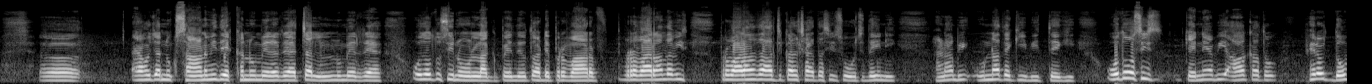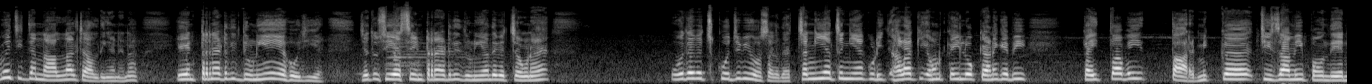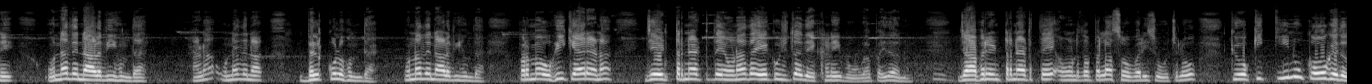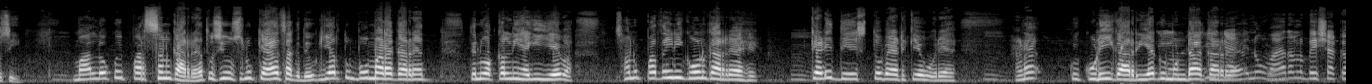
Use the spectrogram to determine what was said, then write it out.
ਇਹੋ ਜਿਹਾ ਨੁਕਸਾਨ ਵੀ ਦੇਖਣ ਨੂੰ ਮਿਲ ਰਿਹਾ, ਝੱਲਣ ਨੂੰ ਮਿਲ ਰਿਹਾ। ਉਦੋਂ ਤੁਸੀਂ ਰੋਣ ਲੱਗ ਪੈਂਦੇ ਹੋ। ਤੁਹਾਡੇ ਪਰਿਵਾਰ, ਪਰਿਵਾਰਾਂ ਦਾ ਵੀ, ਪਰਿਵਾਰਾਂ ਦਾ ਅੱਜ ਕੱਲ੍ਹ ਸ਼ਾਇਦ ਅਸੀਂ ਸੋਚਦੇ ਹੀ ਨਹੀਂ, ਹਨਾ, ਵੀ ਉਹਨਾਂ ਤੇ ਕੀ ਬੀਤੇਗੀ। ਉਦੋਂ ਅਸੀਂ ਕਹਿੰਦੇ ਆ ਵੀ ਆਹ ਕਦੋਂ ਫਿਰ ਉਹ ਦੋਵੇਂ ਚੀਜ਼ਾਂ ਨਾਲ ਨਾਲ ਚੱਲਦੀਆਂ ਨੇ ਨਾ। ਇਹ ਇੰਟਰਨੈਟ ਦੀ ਦੁਨੀਆ ਹੀ ਇਹੋ ਜੀ ਹੈ। ਜੇ ਤੁਸੀਂ ਇਸ ਇੰਟਰਨੈਟ ਦੀ ਦੁਨੀਆ ਦੇ ਵਿੱਚ ਆਉਣਾ ਹੈ, ਉਹਦੇ ਵਿੱਚ ਕੁਝ ਵੀ ਹੋ ਸਕਦਾ ਚੰਗੀਆਂ ਚੰਗੀਆਂ ਕੁੜੀ, ਹਾਲਾਂਕਿ ਹੁਣ ਕਈ ਲੋਕ ਕਹਿਣਗੇ ਵੀ ਕਈ ਤਾਂ ਵੀ ਧਾਰਮਿਕ ਚੀਜ਼ਾਂ ਵੀ ਪਾਉਂਦੇ ਨੇ। ਉਹਨਾਂ ਦੇ ਨਾਲ ਵੀ ਹੁੰਦਾ ਹੈ, ਹਨਾ? ਉਹਨਾਂ ਦੇ ਨਾਲ ਬਿਲਕੁਲ ਹੁੰਦਾ ਉਹਨਾਂ ਦੇ ਨਾਲ ਵੀ ਹੁੰਦਾ। ਪਰ ਮੈਂ ਉਹੀ ਕਹਿ ਰਿਹਾ ਨਾ ਜੇ ਇੰਟਰਨੈਟ ਤੇ ਆਉਣਾ ਤਾਂ ਇਹ ਕੁਝ ਤਾਂ ਦੇਖਣਾ ਹੀ ਪਊਗਾ ਪਹਿਲਾਂ ਨੂੰ ਜਾਂ ਫਿਰ ਇੰਟਰਨੈਟ ਤੇ ਆਉਣ ਤੋਂ ਪਹਿਲਾਂ 100 ਵਾਰੀ ਸੋਚ ਲਓ ਕਿਉਂਕਿ ਕਿਹਨੂੰ ਕਹੋਗੇ ਤੁਸੀਂ? ਮੰਨ ਲਓ ਕੋਈ ਪਰਸਨ ਕਰ ਰਿਹਾ ਤੁਸੀਂ ਉਸ ਨੂੰ ਕਹਿ ਸਕਦੇ ਹੋ ਕਿ ਯਾਰ ਤੂੰ ਬਹੁਤ ਮਾੜਾ ਕਰ ਰਿਹਾ ਤੈਨੂੰ ਅਕਲ ਨਹੀਂ ਹੈਗੀ ਇਹ ਵਾ। ਸਾਨੂੰ ਪਤਾ ਹੀ ਨਹੀਂ ਕੌਣ ਕਰ ਰਿਹਾ ਇਹ ਕਿਹੜੇ ਦੇਸ਼ ਤੋਂ ਬੈਠ ਕੇ ਹੋ ਰਿਹਾ ਹੈ ਹਨਾ? ਕੋਈ ਕੁੜੀ ਕਰ ਰਹੀ ਹੈ ਕੋਈ ਮੁੰਡਾ ਕਰ ਰਿਹਾ ਇਹਨੂੰ ਵਾਇਰਲ ਬੇਸ਼ੱਕ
